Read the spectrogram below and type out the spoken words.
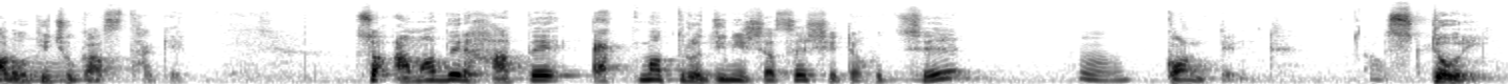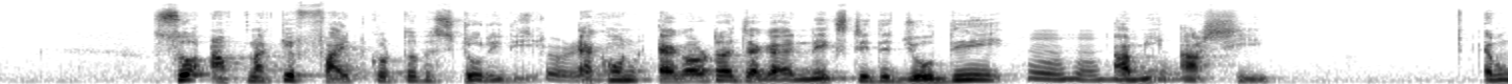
আরও কিছু কাজ থাকে। সো আমাদের হাতে একমাত্র জিনিস আছে সেটা হচ্ছে কন্টেন্ট স্টোরি সো আপনাকে ফাইট করতে হবে স্টোরি দিয়ে। এখন এগারোটা জায়গায় নেক্সট ঈদে যদি আমি আসি এবং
